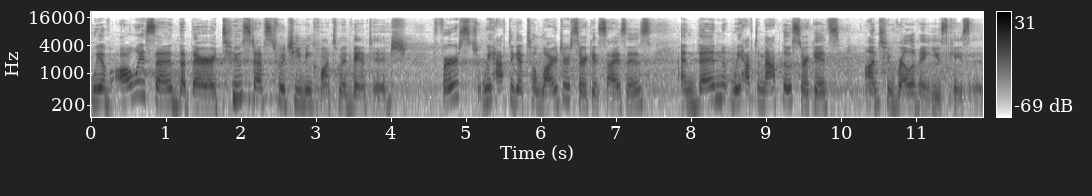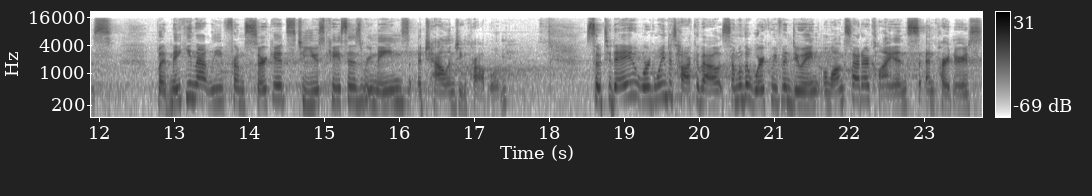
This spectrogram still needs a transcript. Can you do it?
We have always said that there are two steps to achieving quantum advantage. First, we have to get to larger circuit sizes, and then we have to map those circuits onto relevant use cases. But making that leap from circuits to use cases remains a challenging problem. So today, we're going to talk about some of the work we've been doing alongside our clients and partners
